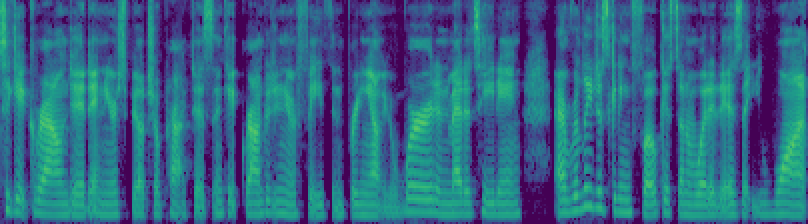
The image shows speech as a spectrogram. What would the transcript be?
to get grounded in your spiritual practice and get grounded in your faith and bringing out your word and meditating and really just getting focused on what it is that you want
